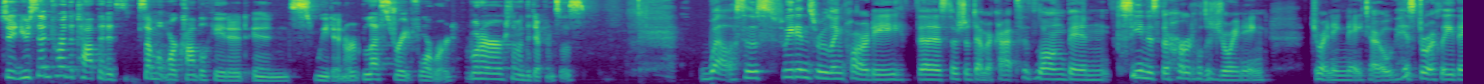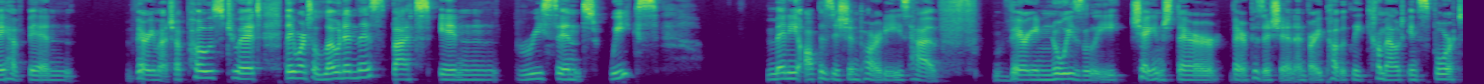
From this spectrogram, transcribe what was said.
So you said toward the top that it's somewhat more complicated in Sweden or less straightforward. What are some of the differences? Well, so Sweden's ruling party, the Social Democrats, has long been seen as the hurdle to joining joining NATO. Historically, they have been very much opposed to it. They weren't alone in this, but in recent weeks, many opposition parties have very noisily changed their their position and very publicly come out in support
